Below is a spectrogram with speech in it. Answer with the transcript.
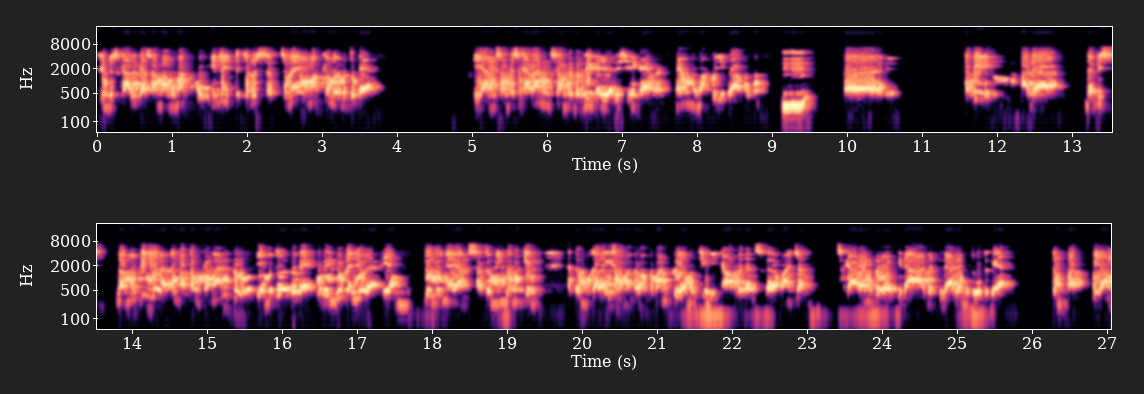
Rindu sekali kak sama mamaku. Itu, itu terus se- sebenarnya mamaku yang betul-betul kayak yang sampai sekarang sampai berdiri juga di sini kayak memang mamaku juga apa tuh Mhm. eh, tapi ada nggak bis nggak mungkin juga tempat tongkrongan tuh yang betul-betul kayak kurindukan juga yang dulunya yang satu minggu mungkin ketemu lagi sama teman-temanku yang mungkin di kafe dan segala macam. Sekarang itu tidak ada tidak ada yang betul-betul kayak tempat yang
